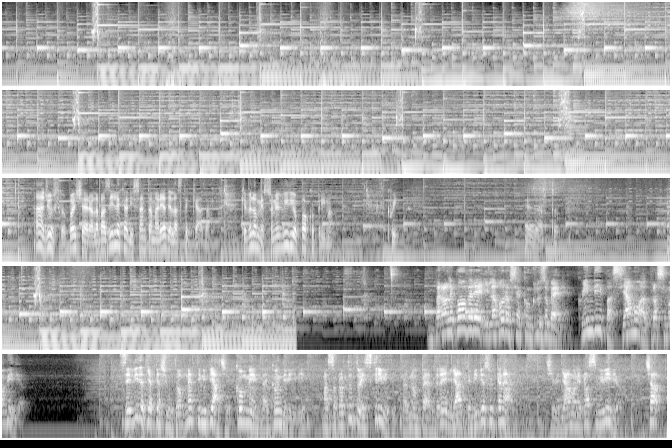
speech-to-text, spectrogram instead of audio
Ah giusto, poi c'era la Basilica di Santa Maria della Steccata, che ve l'ho messo nel video poco prima. Qui. Esatto. In parole povere, il lavoro si è concluso bene, quindi passiamo al prossimo video. Se il video ti è piaciuto metti mi piace, commenta e condividi, ma soprattutto iscriviti per non perdere gli altri video sul canale. Ci vediamo nei prossimi video. Ciao!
